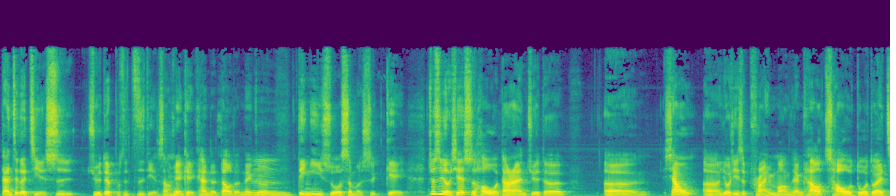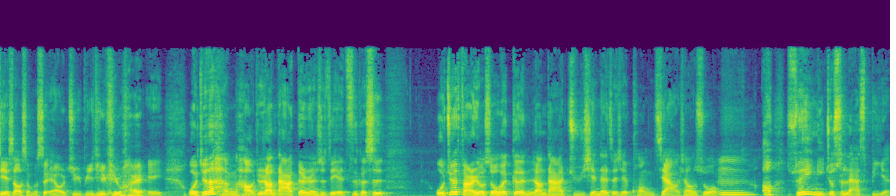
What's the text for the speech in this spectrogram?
但这个解释绝对不是字典上面可以看得到的那个定义，说什么是 gay。就是有些时候，我当然觉得，呃，像呃，尤其是 Prime Month，现在看到超多都在介绍什么是 LGBTQIA，我觉得很好，就让大家更认识这些字。可是我觉得反而有时候会更让大家局限在这些框架，好像说，嗯，哦，所以你就是 lesbian，、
